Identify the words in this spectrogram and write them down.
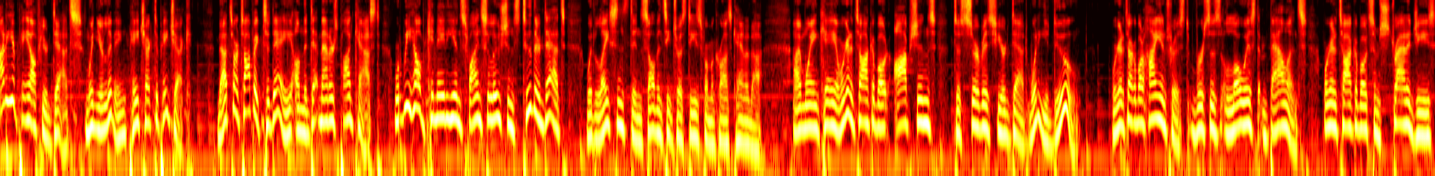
How do you pay off your debts when you're living paycheck to paycheck? That's our topic today on the Debt Matters podcast, where we help Canadians find solutions to their debts with licensed insolvency trustees from across Canada. I'm Wayne Kay, and we're going to talk about options to service your debt. What do you do? We're going to talk about high interest versus lowest balance. We're going to talk about some strategies.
